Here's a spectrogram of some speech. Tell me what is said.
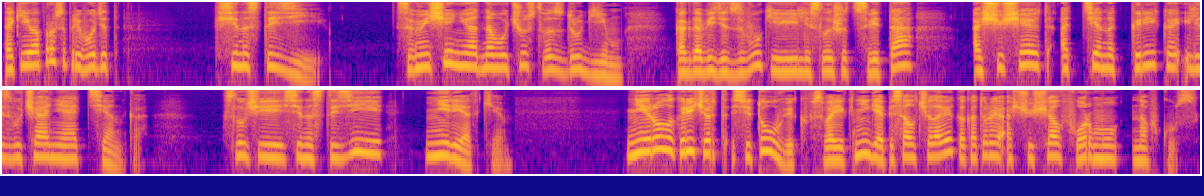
Такие вопросы приводят к к синестезии, совмещению одного чувства с другим, когда видят звуки или слышат цвета, ощущают оттенок крика или звучание оттенка. Случаи синестезии нередки. Нейролог Ричард Ситоувик в своей книге описал человека, который ощущал форму на вкус.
